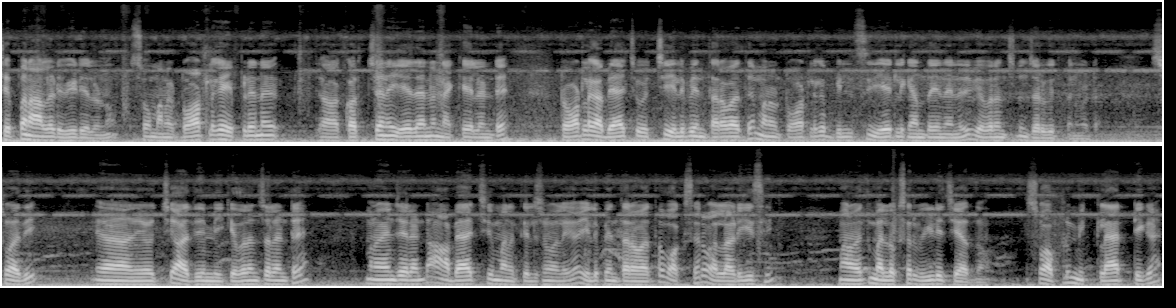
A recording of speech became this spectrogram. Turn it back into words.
చెప్పాను ఆల్రెడీ వీడియోలను. సో మనకు టోటల్గా ఎప్పుడైనా ఆ, ఖర్చు అనేది ఏదైనా నక్కేయాలంటే టోటల్గా ఆ బ్యాచ్ వచ్చి వెళ్ళిపోయిన తర్వాతే మనం టోటల్గా బిల్స్ ఏట్లకి ఎంత అయింది అనేది వివరించడం జరుగుతుంది అనమాట సో అది వచ్చి అది మీకు వివరించాలంటే మనం ఏం చేయాలంటే ఆ బ్యాచ్ మనకు తెలిసిన వాళ్ళగా వెళ్ళిపోయిన తర్వాత ఒకసారి వాళ్ళు అడిగేసి మనమైతే మళ్ళీ ఒకసారి వీడియో చేద్దాం. సో అప్పుడు మీకు క్లారిటీగా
